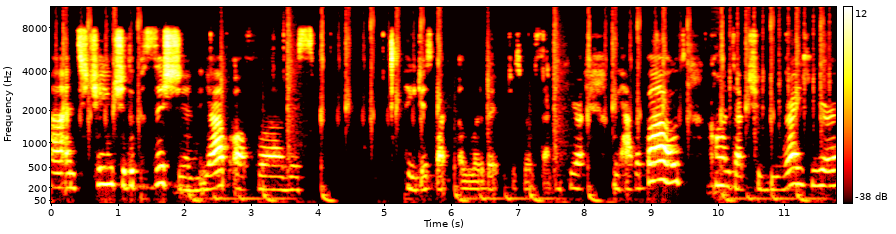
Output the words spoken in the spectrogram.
uh, and change the position yep of uh, this pages but a little bit just wait a second here. We have about contact should be right here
